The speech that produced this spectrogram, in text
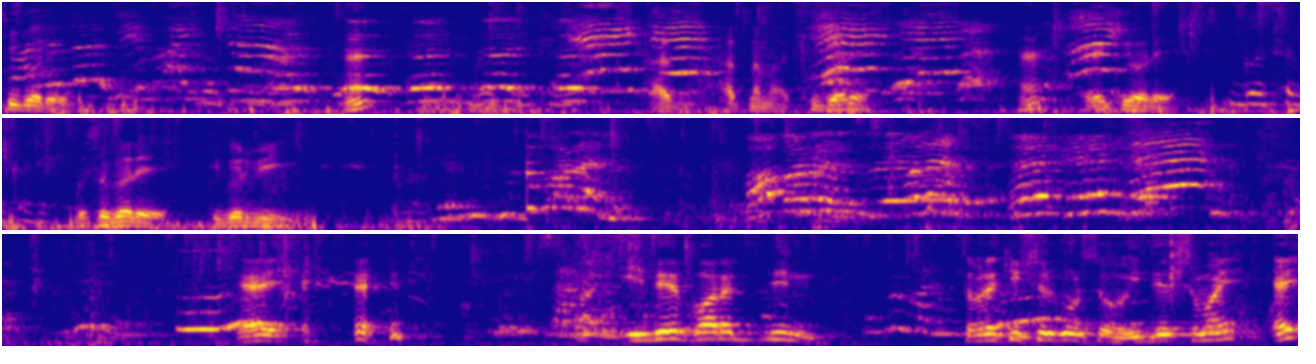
কি করে? হ্যাঁ? হাত নামা কি করে? হ্যাঁ? এটা কি করে? গোসল করে। কি করবি? এই ঈদের পরের দিন তোমরা কি শুরু করছ? ঈদের সময়? এই।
